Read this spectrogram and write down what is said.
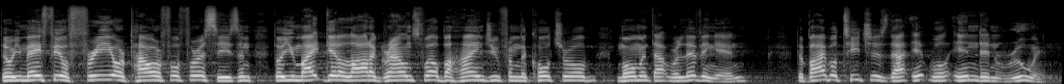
though you may feel free or powerful for a season, though you might get a lot of groundswell behind you from the cultural moment that we're living in, the Bible teaches that it will end in ruin,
